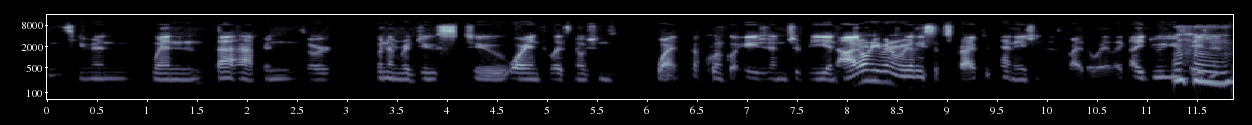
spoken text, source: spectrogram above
seen as human when that happens or when I'm reduced to Orientalist notions of what a quote unquote Asian should be. And I don't even really subscribe to Pan Asianness, by the way. Like I do use Mm-hmm. Asian,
